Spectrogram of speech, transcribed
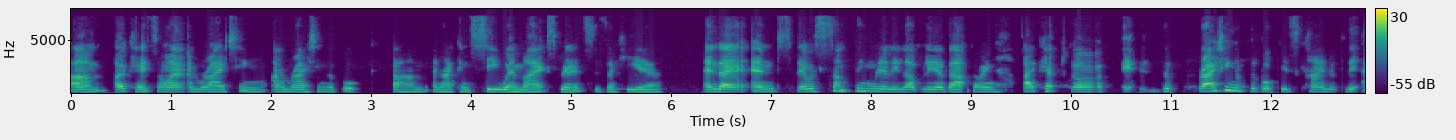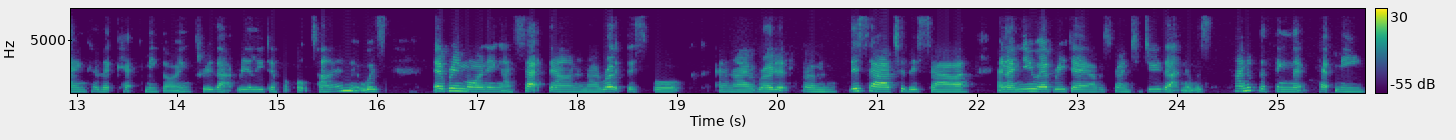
um, okay, so I'm writing, I'm writing a book, um, and I can see where my experiences are here. and I and there was something really lovely about going. I kept going. The writing of the book is kind of the anchor that kept me going through that really difficult time. It was every morning I sat down and I wrote this book and I wrote it from this hour to this hour and I knew every day I was going to do that and it was kind of the thing that kept me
